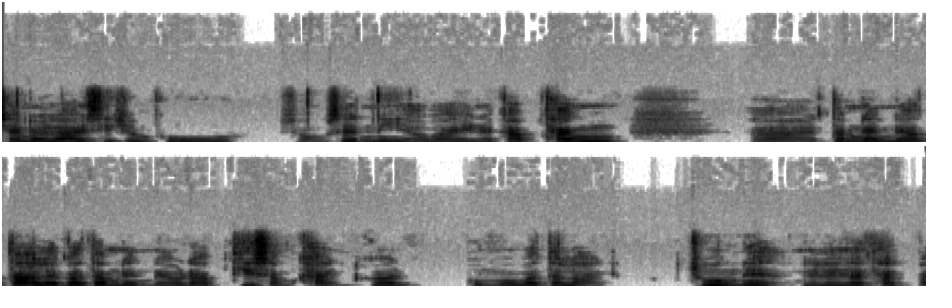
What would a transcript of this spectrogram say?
ช n นไลน์สีชมพู 2 เส้นนี้เอาไว้นะครับ ทั้งตำแหน่งแนวต้านแล้วก็ตำแหน่งแนวรับที่สำคัญ ก็ผมมองว่าตลาดช่วงนี้ในระยะถัดไป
